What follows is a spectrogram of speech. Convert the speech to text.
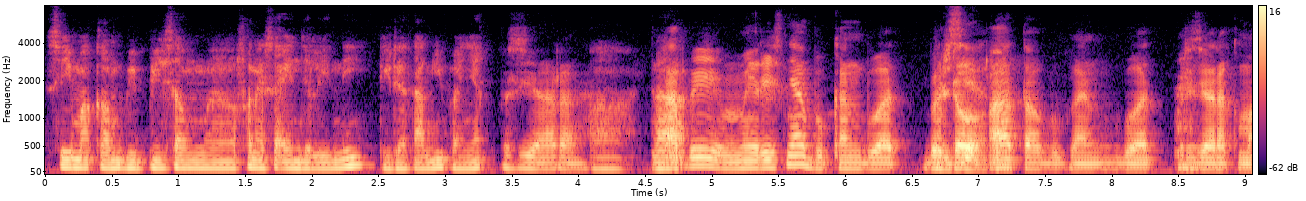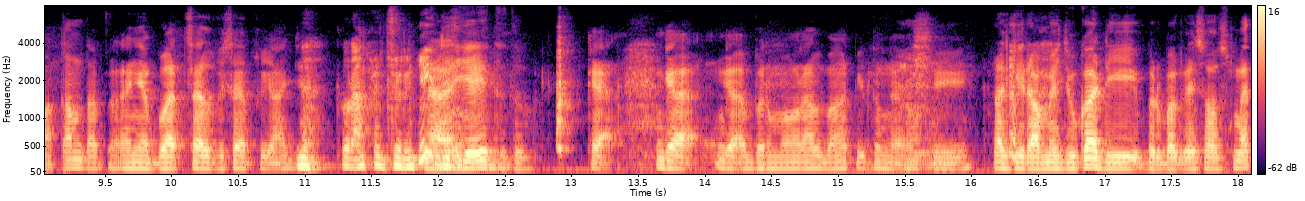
si makam Bibi sama Vanessa Angel ini didatangi banyak. Berziarah. Ah, Nah, tapi mirisnya bukan buat berdoa Berziarah. atau bukan buat berziarah ke makam tapi hanya buat selfie-selfie aja. nah kurang ajarnya Nah, itu. iya itu tuh. Kayak nggak nggak bermoral banget itu nggak Mm-mm. sih? Iya. lagi rame juga di berbagai sosmed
